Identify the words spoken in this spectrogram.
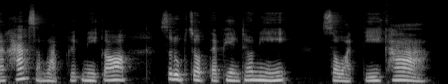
นะคะสำหรับคลิปนี้ก็สรุปจบแต่เพียงเท่านี้ สวัสดีค่ะ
